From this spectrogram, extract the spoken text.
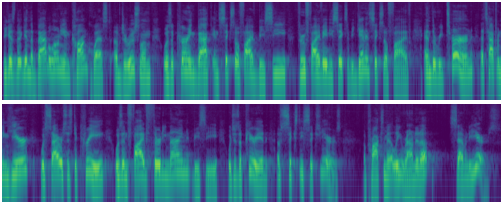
because, again, the Babylonian conquest of Jerusalem was occurring back in 605 BC through 586. It began in 605. And the return that's happening here with Cyrus's decree was in 539 BC, which is a period of 66 years, approximately, rounded up, 70 years.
